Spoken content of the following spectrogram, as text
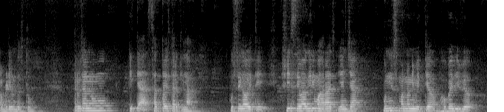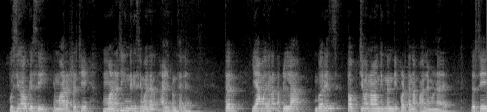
अपडेट करत असतो तर मित्रांनो येत्या सत्तावीस तारखेला पुसेगाव येथे श्री सेवागिरी महाराज यांच्या पुण्यस्मरणानिमित्त भव्य दिव्य पुसेगाव केसरी हे महाराष्ट्राचे मानाचे हिंद केसरी मैदान आयोजित करण्यात आले आहे. तर या मैदानात आपल्याला बरेच टॉपचे व नामांकित नंदी पडताना पाहायला मिळणार आहे. जसे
